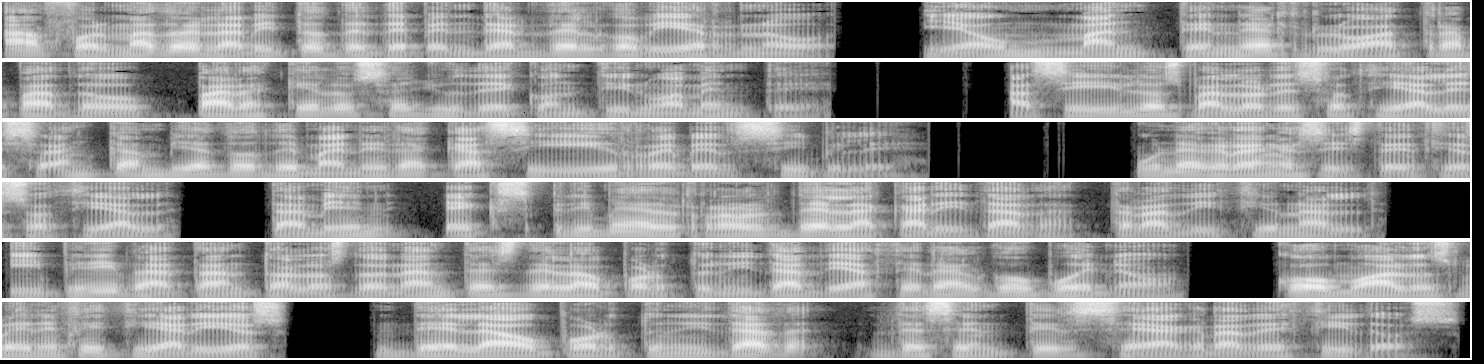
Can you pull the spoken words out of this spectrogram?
Han formado el hábito de depender del gobierno y aún mantenerlo atrapado para que los ayude continuamente. Así los valores sociales han cambiado de manera casi irreversible. Una gran asistencia social también exprime el rol de la caridad tradicional y priva tanto a los donantes de la oportunidad de hacer algo bueno como a los beneficiarios de la oportunidad de sentirse agradecidos.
